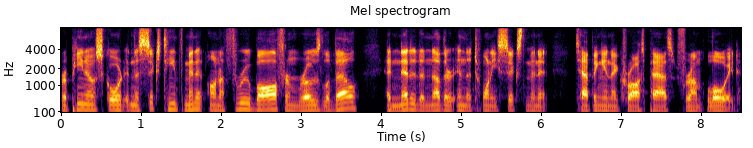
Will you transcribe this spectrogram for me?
Rapinoe scored in the 16th minute on a through ball from Rose Lavelle and netted another in the 26th minute, tapping in a cross pass from Lloyd.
